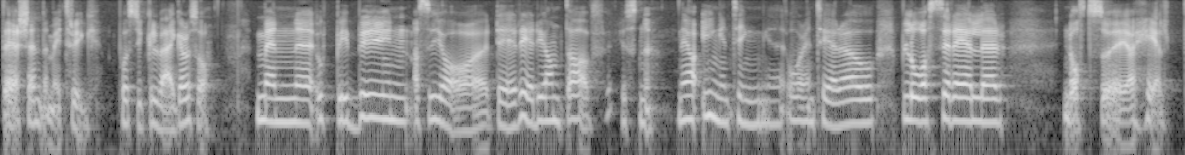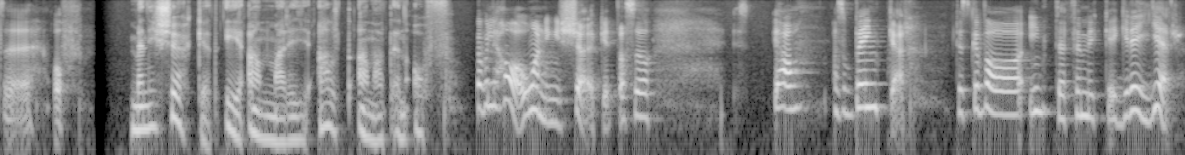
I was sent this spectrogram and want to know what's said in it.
Där jag kände mig trygg. På cykelvägar och så. Men eh, uppe i byn, alltså jag, det reder jag inte av just nu. När jag har ingenting att orientera och blåser eller något så är jag helt eh, off. Men i köket är Ann-Marie allt annat än off. Jag vill ha ordning i köket. Alltså, ja, alltså bänkar. Det ska vara inte för mycket grejer.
